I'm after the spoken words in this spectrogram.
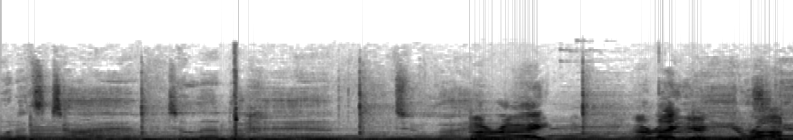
when it's time to lend a hand to life. All right. All right. You're, you're off. Running.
